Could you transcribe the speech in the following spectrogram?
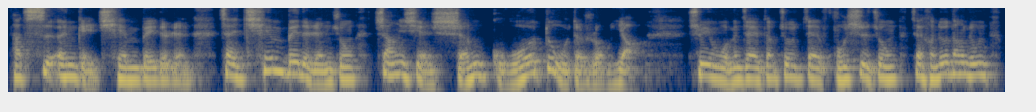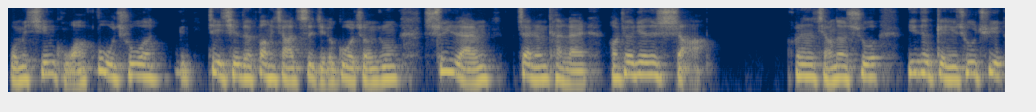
他赐恩给谦卑的人，在谦卑的人中彰显神国度的荣耀。所以我们在当就在服侍中，在很多当中，我们辛苦啊、付出啊，这些的放下自己的过程中，虽然在人看来好像有点傻，后来讲到说，你得给出去，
